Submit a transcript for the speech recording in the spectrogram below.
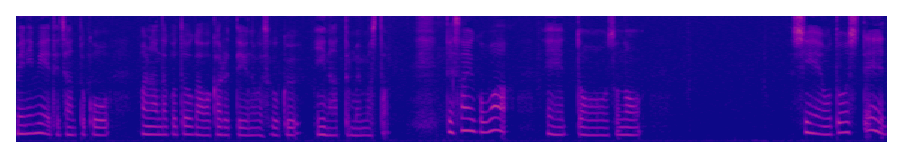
目に見えてちゃんとこう学んだことが分かるっていうのがすごくいいなって思いました。で最後は、えー、っとその支援を通して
